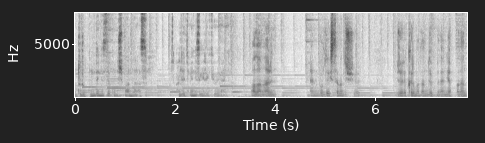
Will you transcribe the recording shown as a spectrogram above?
Oturup bunu Deniz'le konuşman lazım. Halletmeniz gerekiyor yani. Vallahi Narin, yani burada iş sana düşüyor. Biz öyle kırmadan, dökmeden, yapmadan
